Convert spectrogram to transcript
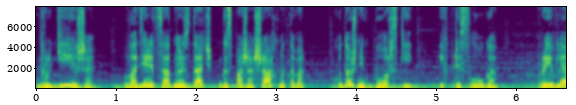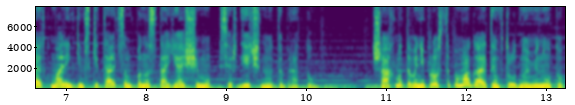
Другие же – владелец одной из дач госпожа Шахматова, художник Борский, их прислуга – проявляют к маленьким скитальцам по-настоящему сердечную доброту. Шахматова не просто помогает им в трудную минуту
